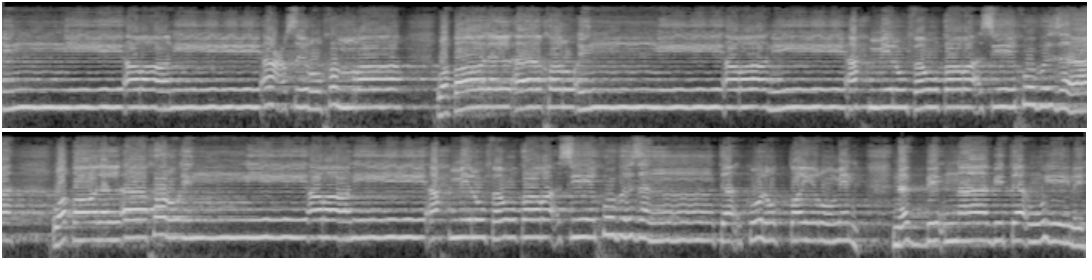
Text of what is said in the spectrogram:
إني أعصر خمرا وقال الآخر إني أراني أحمل فوق رأسي خبزا وقال الآخر إني أراني أحمل فوق رأسي خبزا تأكل الطير منه نبئنا بتأويله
